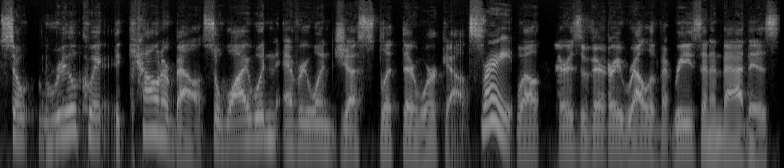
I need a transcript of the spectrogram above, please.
so real quick, the counterbalance. So, why wouldn't everyone just split their workouts? Right. Well, there is a very relevant reason, and that is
